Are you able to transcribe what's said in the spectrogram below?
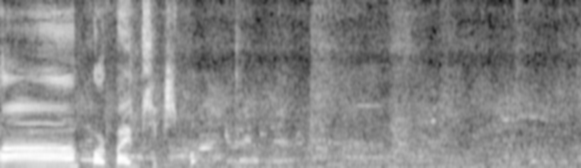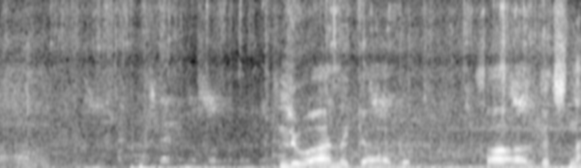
Ah, 456 po. Liwanag gago. Sa Algots na.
